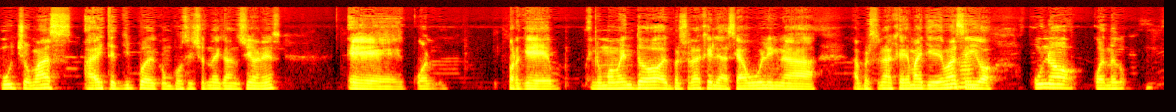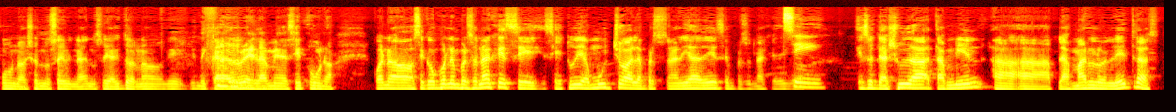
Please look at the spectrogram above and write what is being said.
mucho más a este tipo de composición de canciones, eh, porque en un momento el personaje le hacía bullying a, a personaje de Mighty y demás, Ajá. y digo, uno, cuando, uno, yo no soy, no soy actor, ¿no? De, de cara dura es la mía decir uno. Cuando se compone un personaje, se, se estudia mucho a la personalidad de ese personaje. Digo, Sí. ¿Eso te ayuda también a, a plasmarlo en letras?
